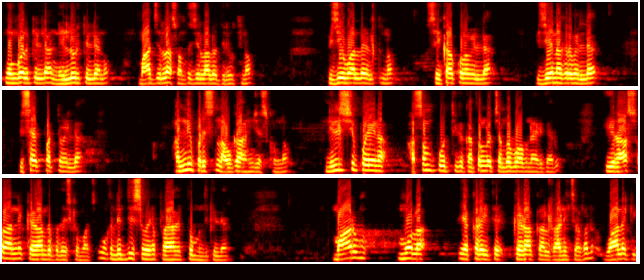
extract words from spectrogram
ఒంగోలుకి వెళ్ళాను నెల్లూరుకి వెళ్ళాను. మా జిల్లా సొంత జిల్లాలో తిరుగుతున్నాం. విజయవాడలో వెళ్తున్నాం శ్రీకాకుళం వెళ్ళా విజయనగరం వెళ్ళా విశాఖపట్నం వెళ్ళా అన్ని పరిస్థితులను అవగాహన చేసుకున్నాం. నిలిచిపోయిన అసంపూర్తిగా గతంలో చంద్రబాబు నాయుడు గారు ఈ రాష్ట్రాన్ని కేంద్రప్రదేశ్కి మార్చి ఒక నిర్దిష్టమైన ప్రణాళికతో ముందుకెళ్ళారు. మారు మూల ఎక్కడైతే క్రీడాకారులు రాణించారో వాళ్ళకి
